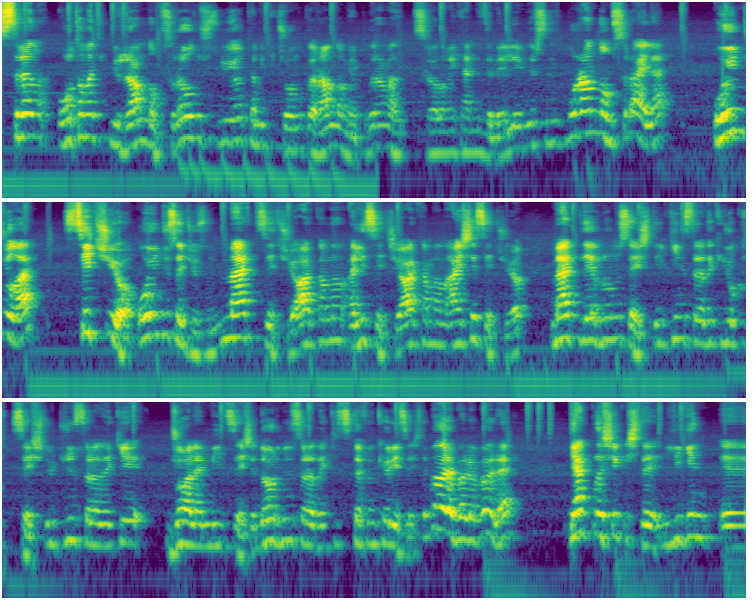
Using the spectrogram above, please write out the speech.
Sıra otomatik bir random sıra oluşturuyor. Tabii ki çoğunlukla random yapılır ama sıralamayı kendiniz de belirleyebilirsiniz. Bu random sırayla oyuncular seçiyor. Oyuncu seçiyorsun. Mert seçiyor. Arkamdan Ali seçiyor. Arkamdan Ayşe seçiyor. Mert Lebron'u seçti. İkinci sıradaki Jokic seçti. Üçüncü sıradaki Joel Embiid seçti. Dördüncü sıradaki Stephen Curry seçti. Böyle böyle böyle yaklaşık işte ligin e,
